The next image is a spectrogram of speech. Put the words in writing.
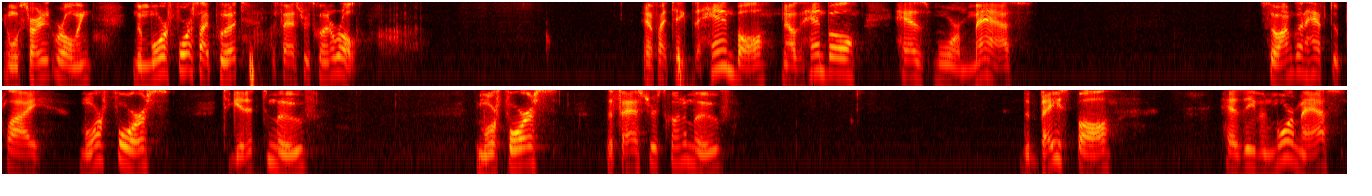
and we'll start it rolling. The more force I put, the faster it's going to roll. If I take the handball, now the handball has more mass, so I'm going to have to apply more force to get it to move. The more force, the faster it's going to move. The baseball has even more mass.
